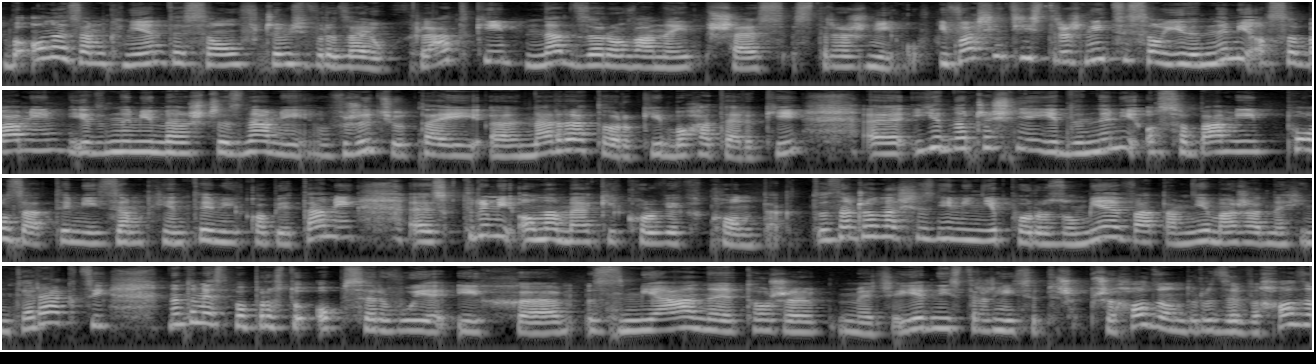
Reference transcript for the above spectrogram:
bo one zamknięte są w czymś w rodzaju klatki nadzorowanej przez przez strażników. I właśnie ci strażnicy są jedynymi osobami, jedynymi mężczyznami w życiu tej e, narratorki, bohaterki e, i jednocześnie jedynymi osobami poza tymi zamkniętymi kobietami, e, z którymi ona ma jakikolwiek kontakt. To znaczy ona się z nimi nie porozumiewa, tam nie ma żadnych interakcji, natomiast po prostu obserwuje ich zmiany, to, że wiecie, jedni strażnicy przychodzą, drudzy wychodzą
